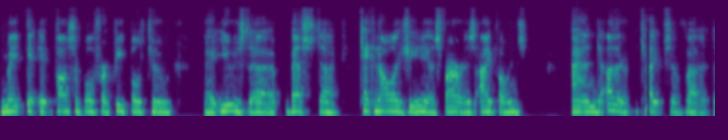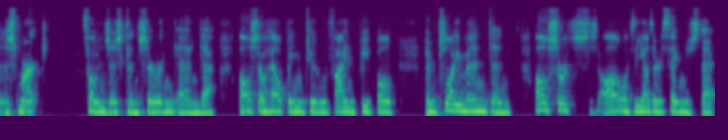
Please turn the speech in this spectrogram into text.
make it, possible for people to use the best uh, technology as far as iPhones and other types of uh, smart phones is concerned, and uh, also helping to find people employment and all sorts, all of the other things that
